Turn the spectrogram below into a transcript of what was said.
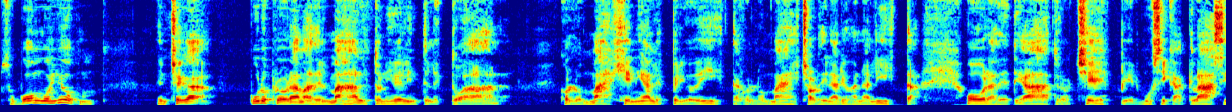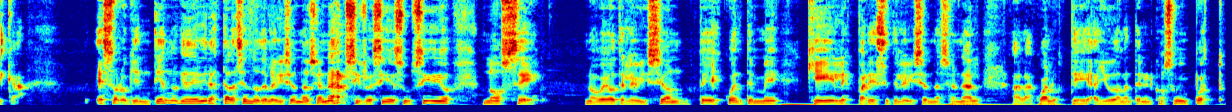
supongo yo, entrega puros programas del más alto nivel intelectual, con los más geniales periodistas, con los más extraordinarios analistas, obras de teatro, Shakespeare, música clásica, eso es lo que entiendo que debiera estar haciendo Televisión Nacional. Si recibe subsidio, no sé. No veo televisión. Ustedes cuéntenme qué les parece Televisión Nacional a la cual usted ayuda a mantener con su impuesto.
